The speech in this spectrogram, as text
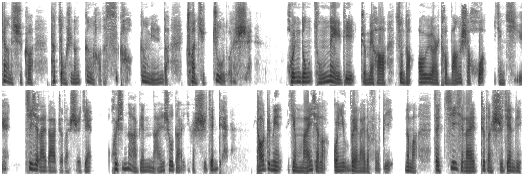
这样的时刻，他总是能更好的思考，更敏锐的串起诸多的事。霍英东从内地准备好送到奥约尔特王室的货已经起运，接下来的这段时间会是那边难收的一个时间点。陶志明已经埋下了关于未来的伏笔，那么在接下来这段时间里，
